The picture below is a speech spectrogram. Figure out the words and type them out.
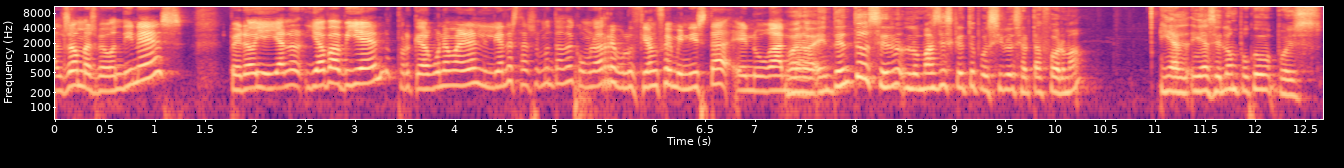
Els homes veuen diners, pero oye, ya, no, ya va bien, porque de alguna manera Liliana estás montando como una revolución feminista en Uganda. Bueno, intento ser lo más discreto posible de cierta forma y, ha- y hacerlo un poco, pues,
